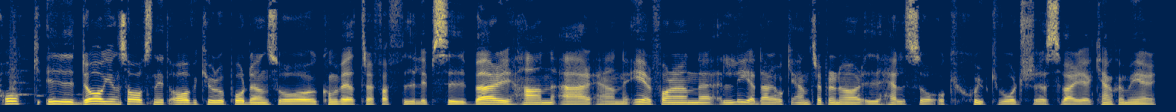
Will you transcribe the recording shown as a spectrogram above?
Och i dagens avsnitt av Kuropodden så kommer vi att träffa Filip Siberg. Han är en erfaren ledare och entreprenör i hälso och sjukvårds-Sverige, kanske mer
